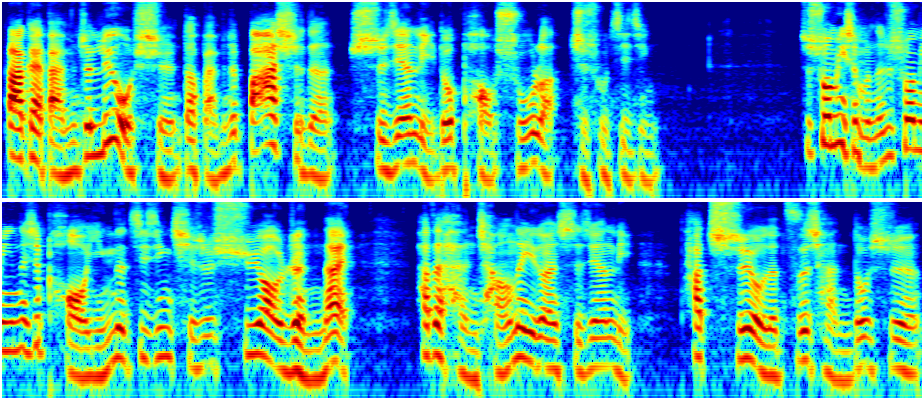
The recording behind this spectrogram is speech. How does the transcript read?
大概百分之六十到百分之八十的时间里都跑输了指数基金。这说明什么呢？这说明那些跑赢的基金其实需要忍耐，它在很长的一段时间里。他持有的资产都是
